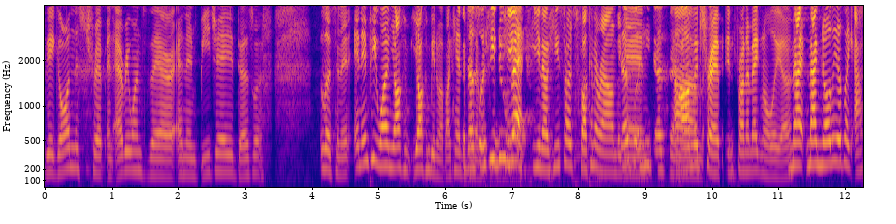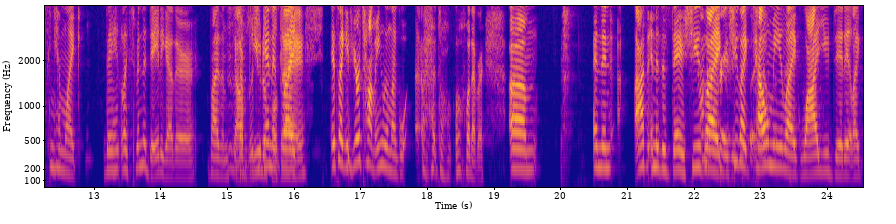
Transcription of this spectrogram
they go on this trip and everyone's there and then bj does what listen in, in mp1 y'all can y'all can beat him up i can't defend That's him. what he do best. you know he starts fucking around again That's what he does best. on the um, trip in front of Magnolia. Ma- magnolia's like asking him like they like spend a day together by themselves a which again it's day. like it's like if you're tom england like wh- it's a, wh- whatever um and then at the end of this day she's is like she's like tell me like why you did it like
